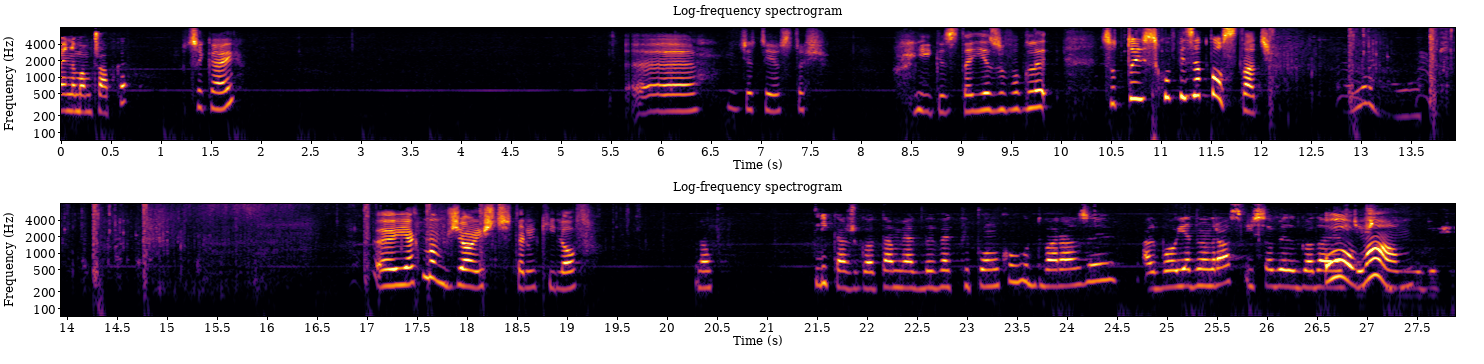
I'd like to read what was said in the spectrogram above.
Fajną mam czapkę. Czekaj. Eee, gdzie ty jesteś? XD, Jezu, w ogóle... Co to jest chłopie za postać? E, jak mam wziąć ten kilof? No, klikasz go tam jakby w ekwipunku dwa razy, albo jeden raz i sobie go dajesz O, gdzieś, mam. gdzieś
